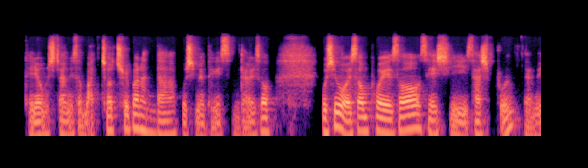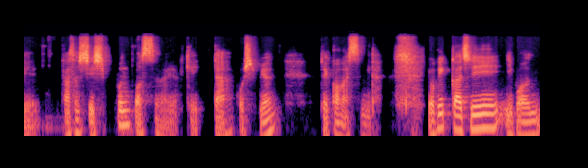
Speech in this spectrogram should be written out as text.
대령시장에서 맞춰 출발한다 보시면 되겠습니다. 그래서 보시면 월선포에서 3시 40분, 그다음에 5시 10분 버스가 이렇게 있다 보시면 될 것 같습니다. 여기까지 이번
